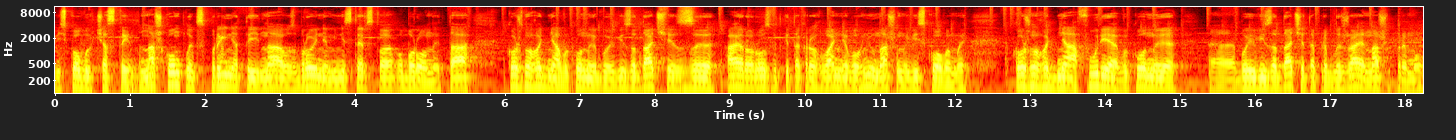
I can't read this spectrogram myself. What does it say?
військових частин. Наш комплекс прийнятий на озброєння Міністерства оборони та кожного дня виконує бойові задачі з аеророзвідки та коригування вогню нашими військовими. Кожного дня фурія виконує е, бойові задачі та приближає нашу перемогу.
